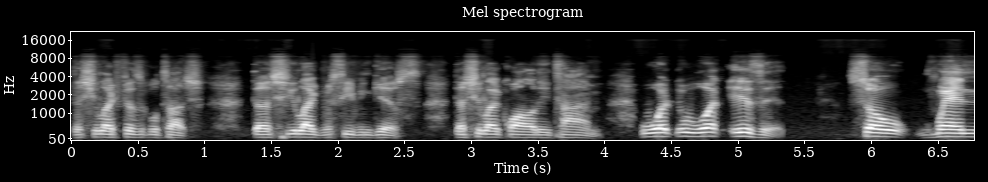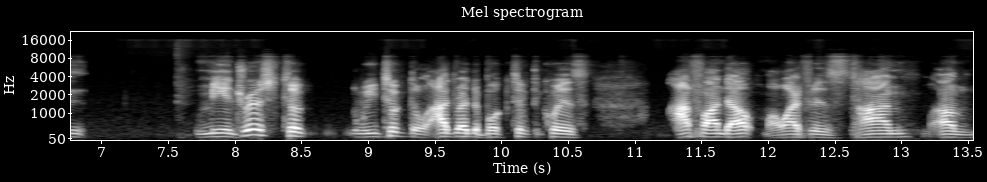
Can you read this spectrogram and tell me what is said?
Does she like physical touch? Does she like receiving gifts? Does she like quality time? What what is it? So when me and Trish took we took the I read the book, took the quiz. I find out my wife is time, um,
